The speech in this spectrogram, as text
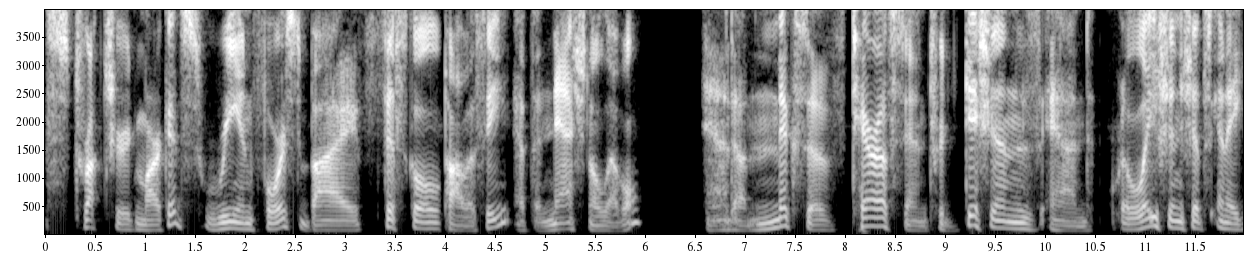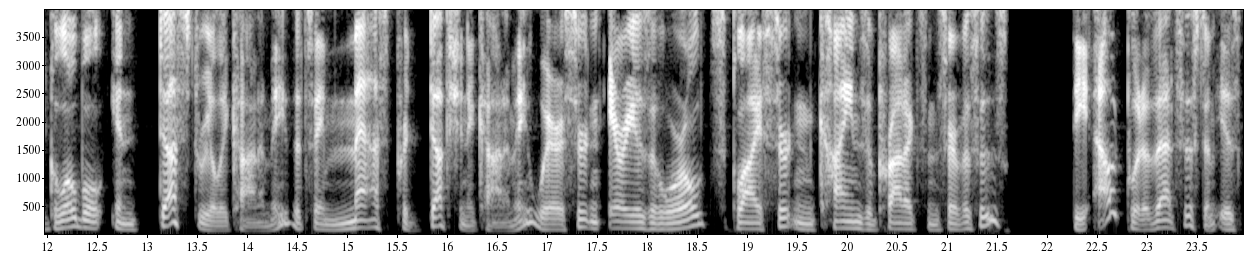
structured markets reinforced by fiscal policy at the national level, and a mix of tariffs and traditions and relationships in a global industrial economy that's a mass production economy where certain areas of the world supply certain kinds of products and services. The output of that system is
